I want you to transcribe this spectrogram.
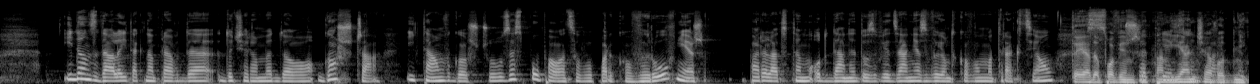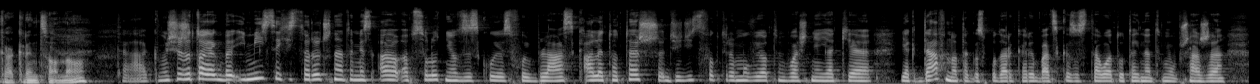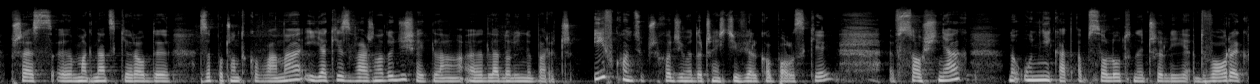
Idąc dalej, tak naprawdę docieramy do Goszcza i tam w Goszczu zespół pałacowo-parkowy również parę lat temu oddany do zwiedzania z wyjątkową atrakcją. To ja dopowiem, że tam Jancia. Wodnika kręcono. Tak, myślę, że to jakby i miejsce historyczne, natomiast absolutnie odzyskuje swój blask, ale to też dziedzictwo, które mówi o tym właśnie, jakie, jak dawno ta gospodarka rybacka została tutaj na tym obszarze przez e, magnackie rody zapoczątkowana i jak jest ważna do dzisiaj dla, e, dla Doliny Baryczy. I w końcu przechodzimy do części wielkopolskiej. W Sośniach no unikat absolutny, czyli dworek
